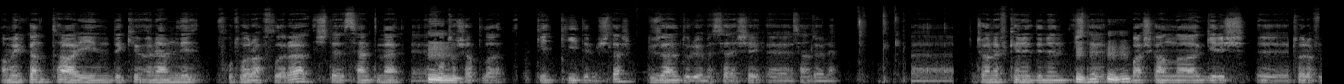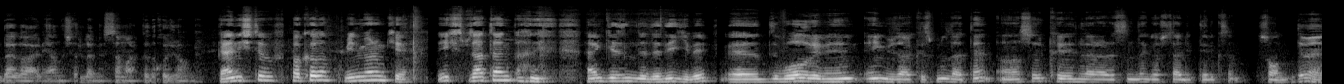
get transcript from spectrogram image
Amerikan tarihindeki önemli fotoğraflara işte Sentinel e, Hmm. Photoshop'la gi- giydirmişler. Güzel duruyor mesela şey e, sen söyle. E, John F. Kennedy'nin işte başkanlığa giriş e, fotoğrafında galiba yanlış hatırlamıyorsam arkada kocaman. Yani işte bakalım bilmiyorum ki. X zaten hani herkesin de dediği gibi e, The Wolverine'in en güzel kısmı zaten anasını krediler arasında gösterdikleri kısım. Son. Değil mi?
